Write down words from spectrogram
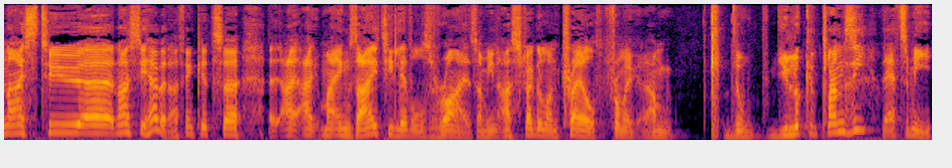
Nice to uh, nice to have it. I think it's uh, I, I, my anxiety levels rise. I mean, I struggle on trail from a, I'm the you look at clumsy. That's me.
